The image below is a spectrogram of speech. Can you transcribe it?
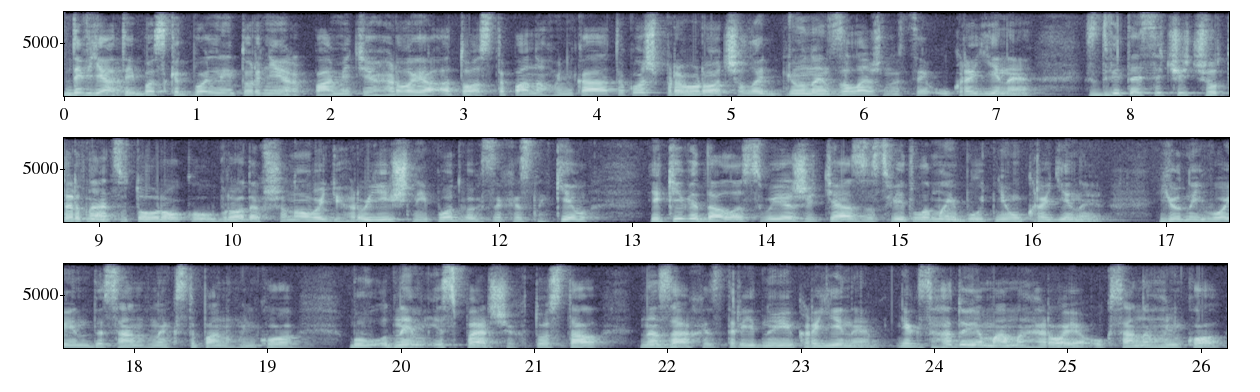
Дев'ятий баскетбольний турнір пам'яті героя АТО Степана Гунька також приурочили Дню Незалежності України. З 2014 року у бродах вшановують героїчний подвиг захисників, які віддали своє життя за світле майбутнє України. Юний воїн-десантник Степан Гунько був одним із перших, хто став на захист рідної країни. Як згадує мама героя Оксана Гунько,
